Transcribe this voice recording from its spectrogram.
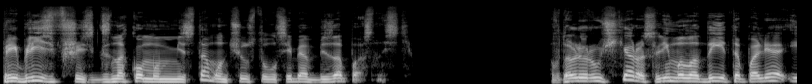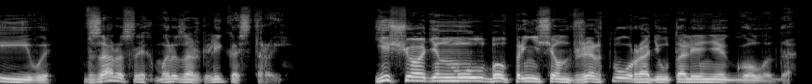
Приблизившись к знакомым местам, он чувствовал себя в безопасности. Вдоль ручья росли молодые тополя и ивы, в зарослях мы разожгли костры. Еще один мул был принесен в жертву ради утоления голода.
